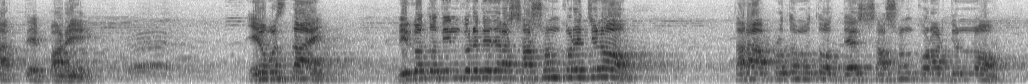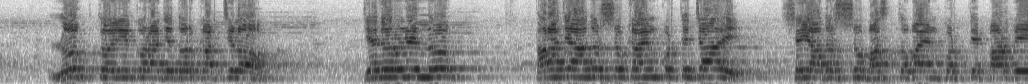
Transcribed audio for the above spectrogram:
থাকতে পারে। এই অবস্থায় বিগত দিনগুলিতে যারা শাসন করেছিল, তারা প্রথমত দেশ শাসন করার জন্য লোক তৈরি করা যে দরকার ছিল, যে ধরনের লোক তারা যে আদর্শ কায়েম করতে চায়, সেই আদর্শ বাস্তবায়ন করতে পারবে।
